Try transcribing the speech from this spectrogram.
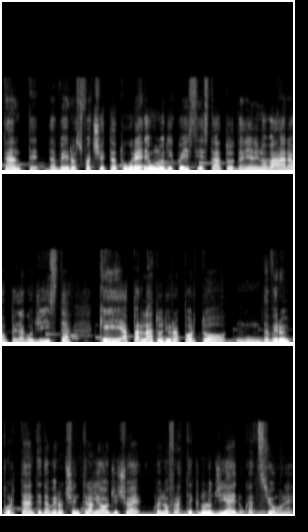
tante davvero sfaccettature e uno di questi è stato Daniele Novara, un pedagogista che ha parlato di un rapporto davvero importante, davvero centrale oggi, cioè quello fra tecnologia e educazione.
